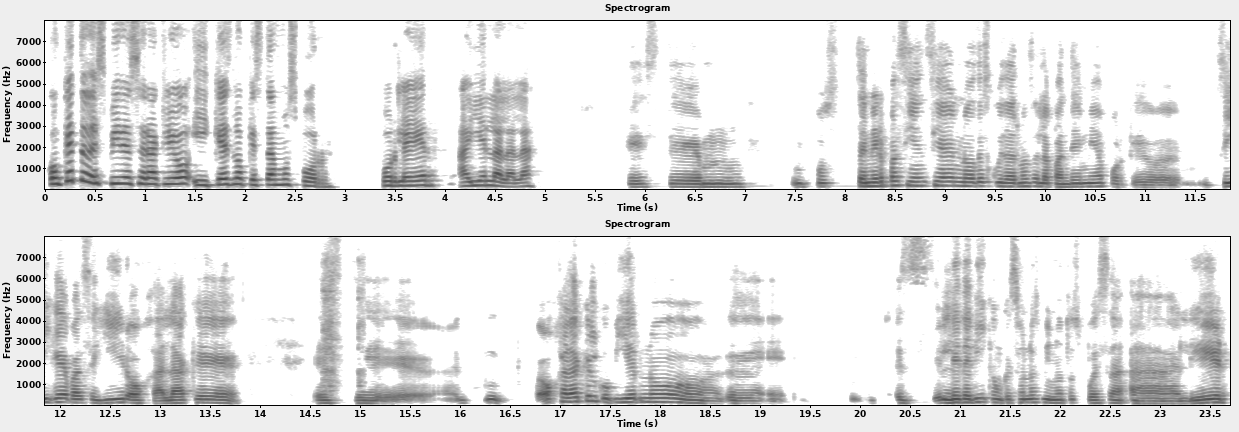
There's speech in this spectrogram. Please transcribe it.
¿Con qué te despides, Heraclio? ¿Y qué es lo que estamos por, por leer ahí en la la la? Este, mm, pues tener paciencia, no descuidarnos de la pandemia porque eh, sigue, va a seguir, ojalá que este ojalá que el gobierno eh, le dedique, aunque son unos minutos, pues a, leer,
